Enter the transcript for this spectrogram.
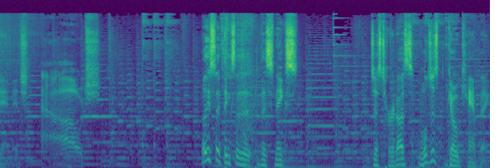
damage. At least I think so the, the snakes just hurt us, we'll just go camping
